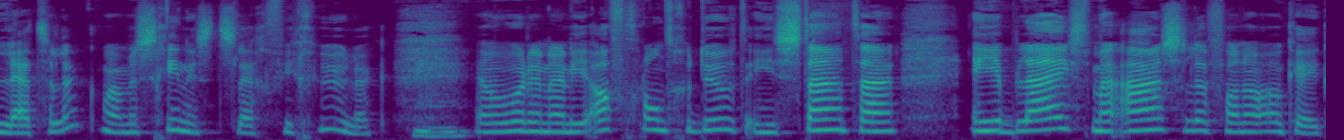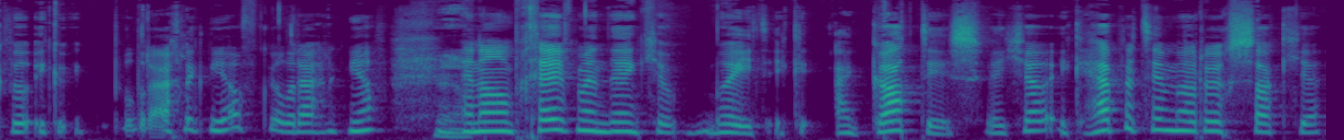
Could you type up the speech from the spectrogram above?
letterlijk, maar misschien is het slecht figuurlijk. Mhm. En we worden naar die afgrond geduwd en je staat daar en je blijft maar aarzelen van, oh, oké, ik, wil, ik, ik wil er eigenlijk niet af, ik wil er eigenlijk niet af. Ja. En dan op een gegeven moment denk je, wait, ik, I got this, weet je wel? Ik heb het in mijn rugzakje,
